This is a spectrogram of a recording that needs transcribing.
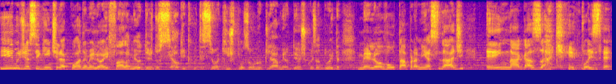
e no dia seguinte ele acorda melhor e fala: Meu Deus do céu, o que aconteceu aqui? Explosão nuclear, meu Deus, coisa doida. Melhor voltar para minha cidade em Nagasaki. Pois é,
